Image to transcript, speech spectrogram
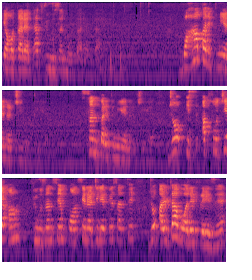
क्या होता रहता है? फ्यूजन होता रहता है। वहाँ पर इतनी एनर्जी होती है। सन पर इतनी एनर्जी है। जो इस, अब सोचिए हम फ्यूजन से हम कौन सी एनर्जी लेते हैं सन से? जो अल्ट्रा वॉलेट रेज है,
